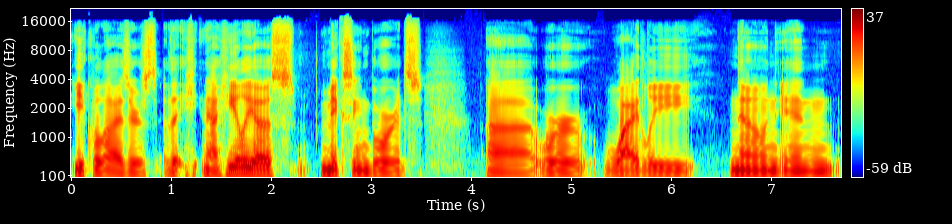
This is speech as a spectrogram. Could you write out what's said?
equalizers. Now Helios mixing boards uh, were widely known in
